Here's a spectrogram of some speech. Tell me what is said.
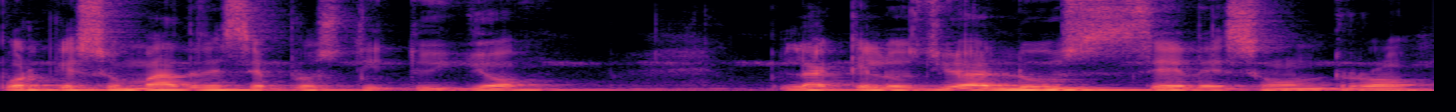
porque su madre se prostituyó, la que los dio a luz se deshonró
